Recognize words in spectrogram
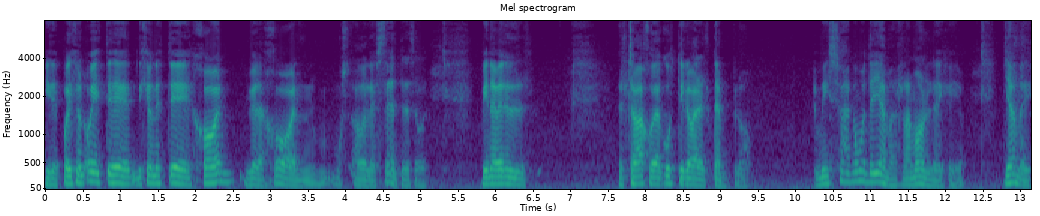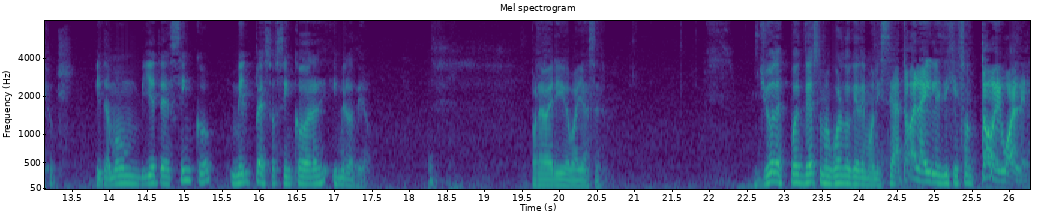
Y después dijeron, oye, este, dijeron, este joven, yo era joven, adolescente, viene a ver el, el trabajo de acústica para el templo. Y me dice, ah, ¿cómo te llamas? Ramón, le dije yo. Ya me dijo. Y tomó un billete de 5 mil pesos, 5 dólares, y me los dio. Por haber ido vaya a hacer. Yo después de eso me acuerdo que demonicé a toda la iglesia y dije, son todos iguales.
